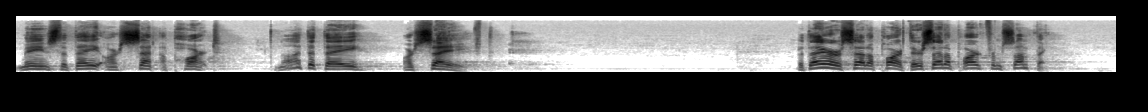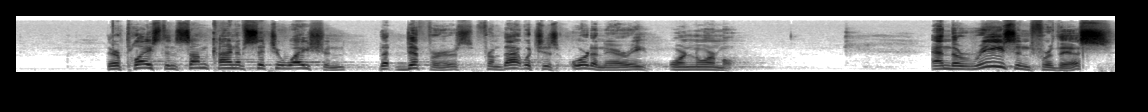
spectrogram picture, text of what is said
means that they are set apart, not that they are saved. But they are set apart. They're set apart from something. They're placed in some kind of situation that differs from that which is ordinary or normal. And the reason for this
